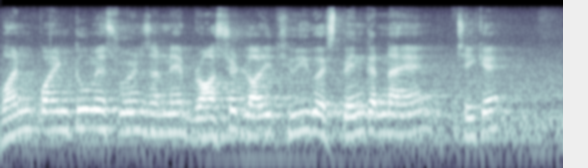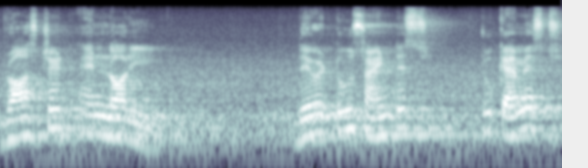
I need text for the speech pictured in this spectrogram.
one point two में स्टूडेंट्स हमने ब्रॉस्टेड लॉरी थ्योरी को एक्सप्लेन करना है, ठीक है? Bronsted and Lowry they were two scientist two chemist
